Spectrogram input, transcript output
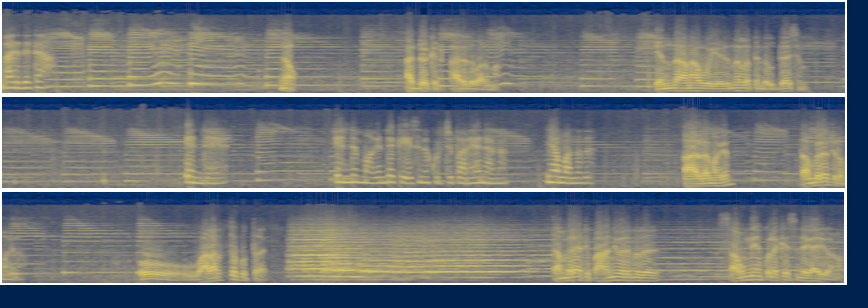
ഭരതേട്ടാ. നോ അഡ്വക്കേറ്റ് ഭാരത് വർമ്മ എന്താണാവോ എഴുന്നള്ളത്തിന്റെ ഉദ്ദേശം? എന്റെ എന്റെ മകന്റെ കേസിനെ കുറിച്ച് പറയാനാണ് ഞാൻ വന്നത്. ആരുടെ മകൻ? തമ്പുരാട്ടിയുടെ മകനോ? ഓ വളർത്തുപുത്രൻ തമ്പരാട്ടി പറഞ്ഞു വരുന്നത് സൗമ്യ കൊലക്കേസിന്റെ കാര്യമാണോ?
